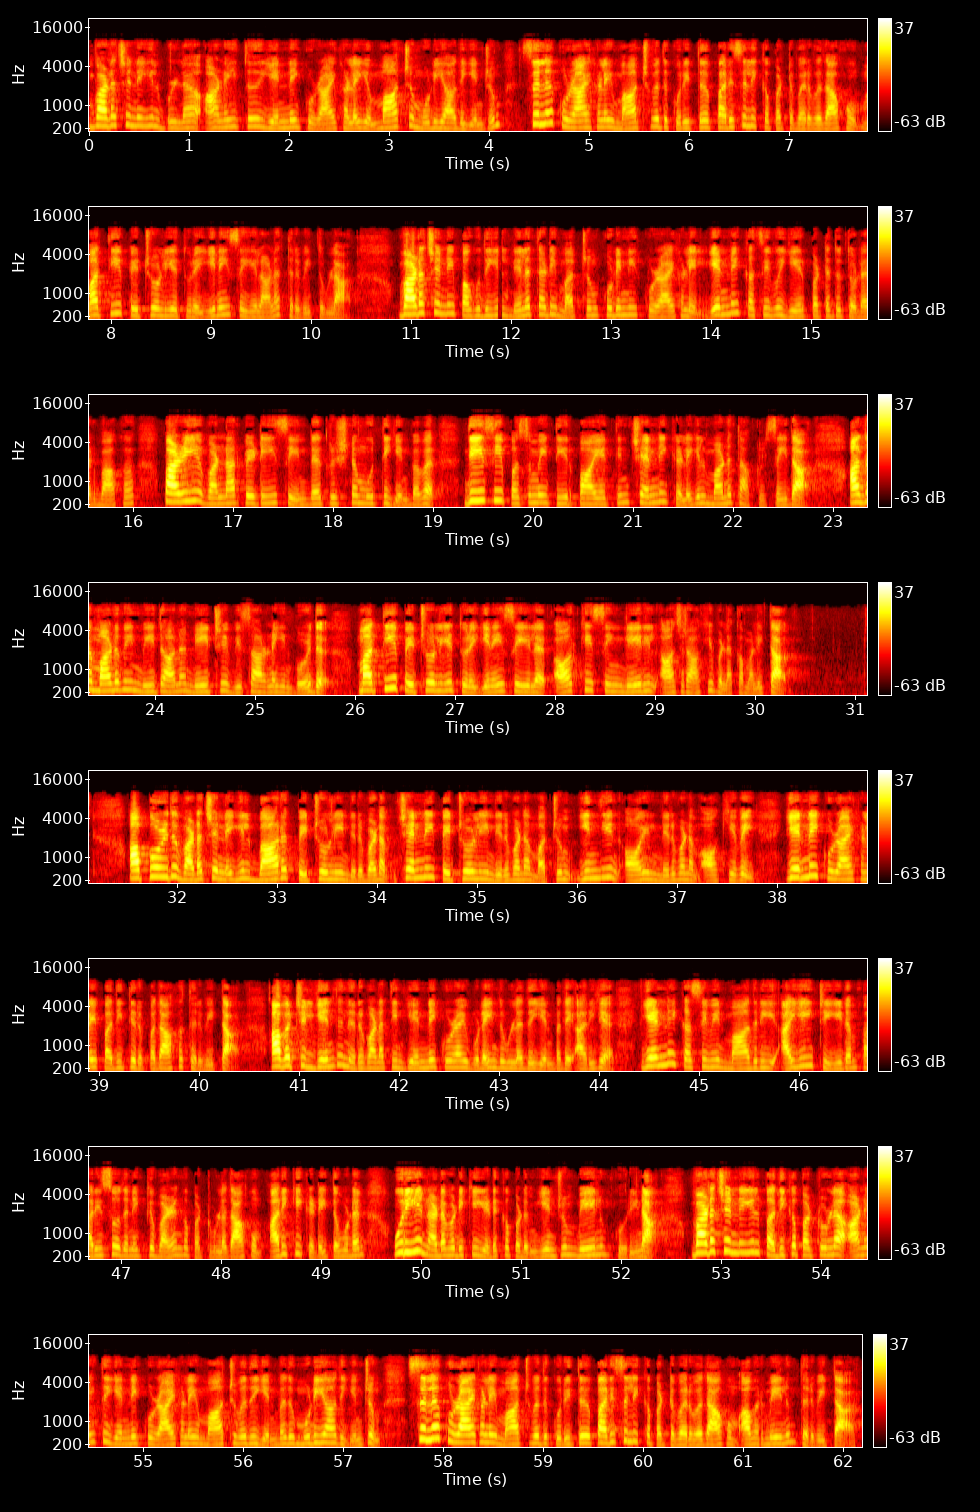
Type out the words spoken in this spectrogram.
வடசென்னையில் உள்ள அனைத்து எண்ணெய் குழாய்களையும் மாற்ற முடியாது என்றும் சில குழாய்களை மாற்றுவது குறித்து பரிசீலிக்கப்பட்டு வருவதாகவும் மத்திய பெட்ரோலியத்துறை இணை செயலாளர் தெரிவித்துள்ளார். வடசென்னை பகுதியில் நிலத்தடி மற்றும் குடிநீர் குழாய்களில் எண்ணெய் கசிவு ஏற்பட்டது தொடர்பாக பழைய வண்ணார்பேட்டையைச் சேர்ந்த கிருஷ்ணமூர்த்தி என்பவர் தேசிய பசுமை தீர்ப்பாயத்தின் சென்னை கிளையில் மனு தாக்கல் செய்தார். அந்த மனுவின் மீதான நேற்றைய விசாரணையின் பொழுது மத்திய பெட்ரோலியத்துறை இணை செயலர் ஆர் கே சிங் நேரில் ஆஜராகி விளக்கமளித்தார். அப்பொழுது வடசென்னையில் பாரத் பெட்ரோலிய நிறுவனம் சென்னை பெட்ரோலிய நிறுவனம் மற்றும் இந்தியன் ஆயில் நிறுவனம் ஆகியவை எண்ணெய் குழாய்களை பதித்திருப்பதாக தெரிவித்தார். அவற்றில் எந்த நிறுவனத்தின் எண்ணெய் குழாய் உடைந்துள்ளது என்பதை அறிய எண்ணெய் கசிவின் மாதிரி ஐஐடியிடம் பரிசோதனைக்கு வழங்கப்பட்டுள்ளதாகவும் அறிக்கை கிடைத்தவுடன் உரிய நடவடிக்கை எடுக்கப்படும் என்றும் மேலும் கூறினார். வடசென்னையில் பதிக்கப்பட்டுள்ள அனைத்து எண்ணெய் குழாய்களை மாற்றுவது என்பது முடியாது என்றும் சில குழாய்களை மாற்றுவது குறித்து பரிசீலிக்கப்பட்டு வருவதாகவும் அவர் மேலும் மேலும் தெரிவித்தார்.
